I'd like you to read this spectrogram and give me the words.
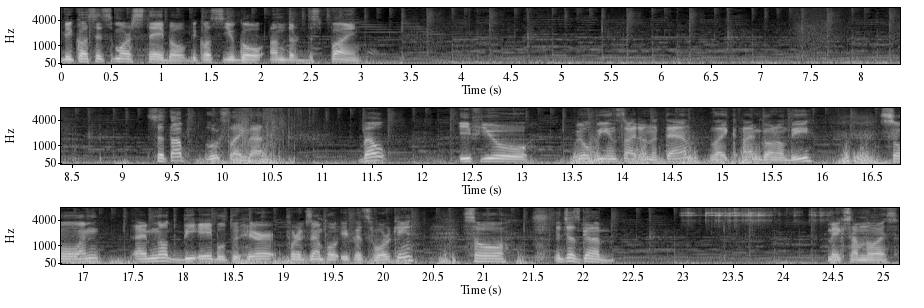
because it's more stable because you go under the spine. Setup looks like that. Well if you will be inside on a 10 like I'm gonna be so I'm I'm not be able to hear for example if it's working. So it's just gonna make some noise.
